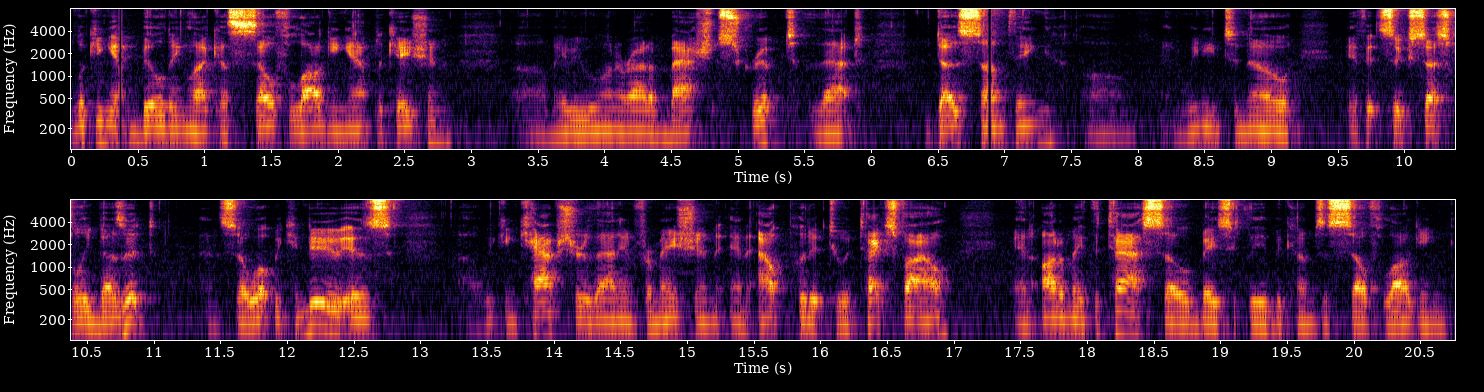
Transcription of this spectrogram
looking at building like a self-logging application. Uh, maybe we want to write a bash script that does something, um, and we need to know if it successfully does it and so what we can do is uh, we can capture that information and output it to a text file and automate the task so basically it becomes a self-logging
